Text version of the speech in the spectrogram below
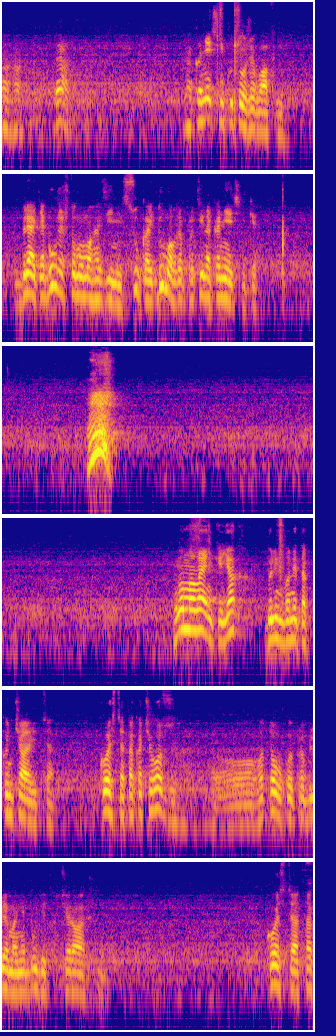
Ага, да. Наконечнику теж вафлі. Блять, я був вже в тому магазині, сука, і думав вже про ці наконечники. Воно маленьке, як, блін, вони так кончаються. Костя, так а чого з о, готовкою проблема не буде вчорашньої? Костя, так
